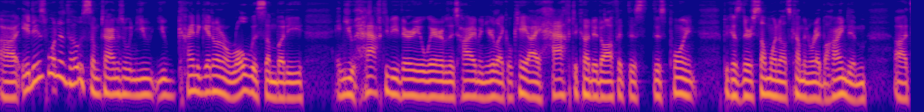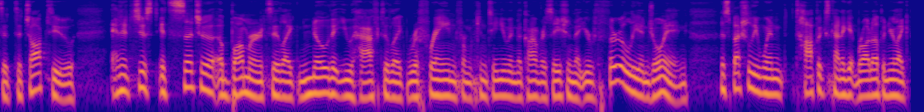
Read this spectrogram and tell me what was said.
Uh, it is one of those sometimes when you you kind of get on a roll with somebody and you have to be very aware of the time and you're like, okay, I have to cut it off at this this point because there's someone else coming right behind him uh, to to talk to, and it's just it's such a, a bummer to like know that you have to like refrain from continuing a conversation that you're thoroughly enjoying, especially when topics kind of get brought up and you're like,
